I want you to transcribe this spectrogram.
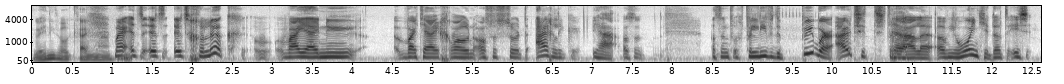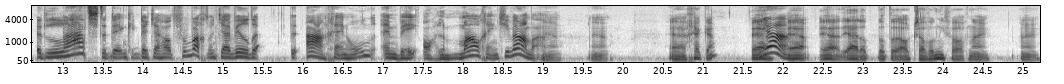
weet niet wat ik kijk, maar... Maar het, het, het geluk waar jij nu, wat jij gewoon als een soort, eigenlijk, ja, als een, als een verliefde puber uit zit te stralen over je hondje, dat is het laatste, denk ik, dat jij had verwacht. Want jij wilde eh, A, geen hond en B, al helemaal geen chihuahua. Ja, ja. ja gek hè? Ja. Ja, ja, ja, ja, dat, dat had ik zelf ook niet verwacht, nee. nee.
